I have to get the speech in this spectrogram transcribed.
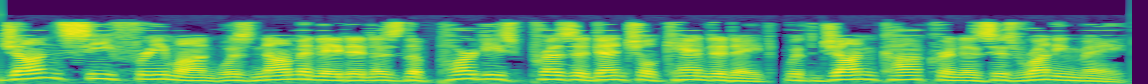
John C. Fremont was nominated as the party's presidential candidate, with John Cochrane as his running mate.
